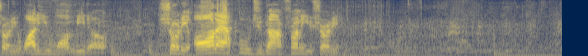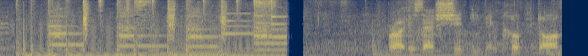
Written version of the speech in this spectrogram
Shorty, why do you want me though? Shorty, all that food you got in front of you, Shorty. Bruh, is that shit even cooked, dog?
